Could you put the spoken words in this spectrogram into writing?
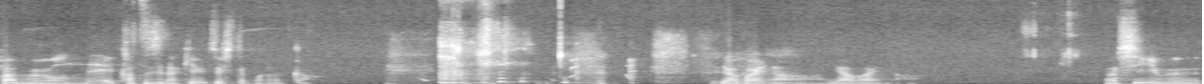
ぱ無音で活字だけ映してもらうか。やばいなやばいな。CM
